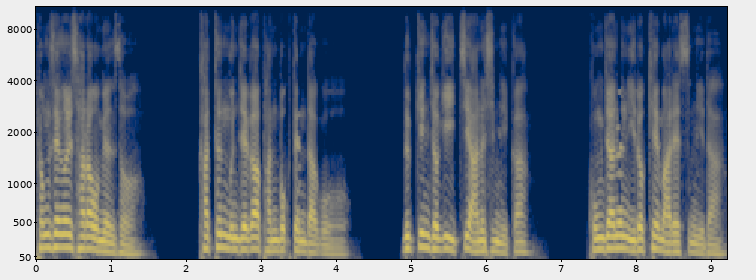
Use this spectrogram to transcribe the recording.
평생을 살아오면서 같은 문제가 반복된다고 느낀 적이 있지 않으십니까? 공자는 이렇게 말했습니다.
